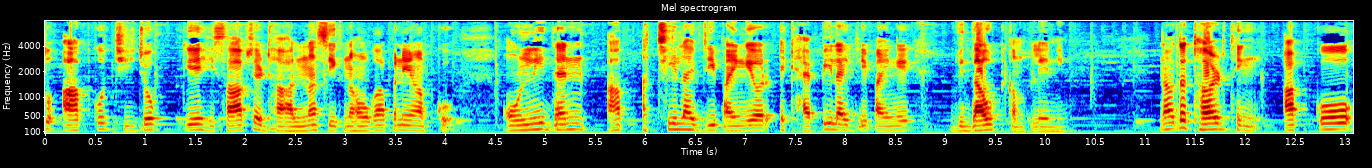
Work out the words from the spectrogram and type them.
तो आपको चीज़ों के हिसाब से ढालना सीखना होगा अपने आप को। ओनली देन आप अच्छी लाइफ जी पाएँगे और एक हैप्पी लाइफ जी पाएँगे without complaining now the third thing आपको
